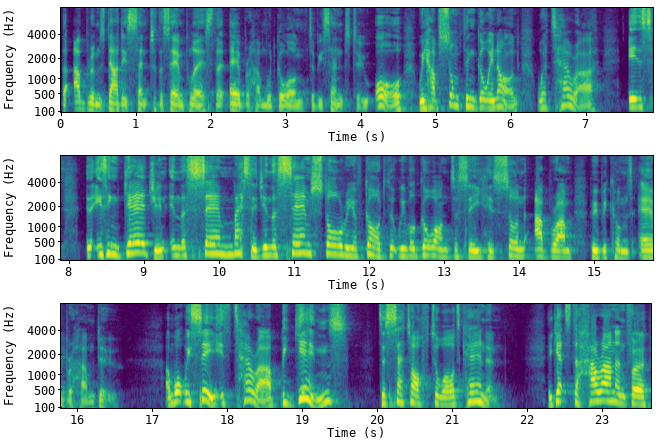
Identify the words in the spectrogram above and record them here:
that Abram's dad is sent to the same place that Abraham would go on to be sent to, or we have something going on where Terah is, is engaging in the same message, in the same story of God that we will go on to see his son Abram, who becomes Abraham, do. And what we see is Terah begins to set off towards Canaan. He gets to Haran, and for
